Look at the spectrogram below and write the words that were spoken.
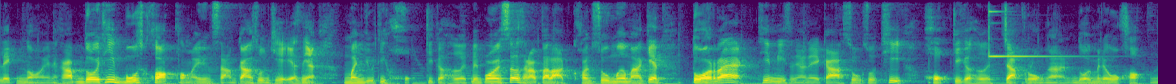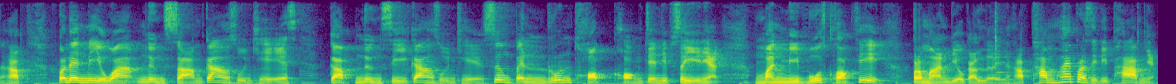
เล็กน้อยนะครับ โดยที่ Boost Clock ของไอ้ 1390KS เนี่ยมันอยู่ที่6 GHz เป็นโปรเซสเซอร์สำหรับตลาด Consumer Market ตัวแรกที่มีสัญญาณนาฬิกาสูงสุดที่6 GHz จากโรงงานโดยไม่ได้โอเวอร์คล็อกนะครับประเด็นมีอยู่ว่า KS กับ 1490K ซึ่งเป็นรุ่นท็อปของ Gen 14 เนี่ย มันมี Boost Clock ที่ประมาณเดียวกันเลยนะครับ ทำให้ประสิทธิภาพเนี่ย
